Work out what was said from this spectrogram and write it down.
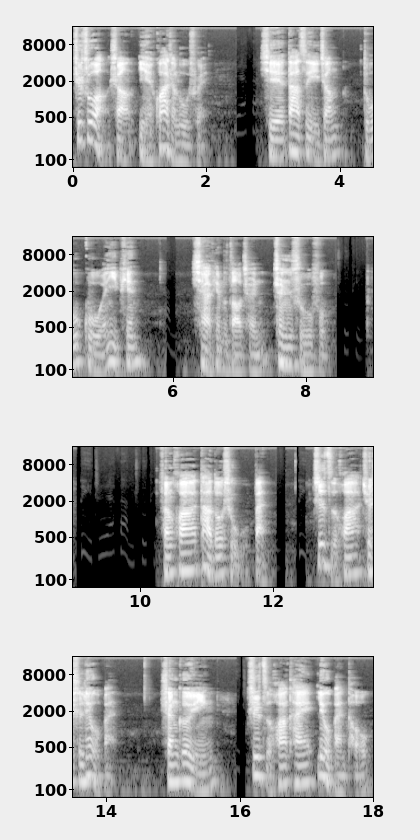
蜘蛛网上也挂着露水。写大字一张，读古文一篇，夏天的早晨真舒服。繁花大都是五瓣，栀子花却是六瓣。山歌云：“栀子花开六瓣头。”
